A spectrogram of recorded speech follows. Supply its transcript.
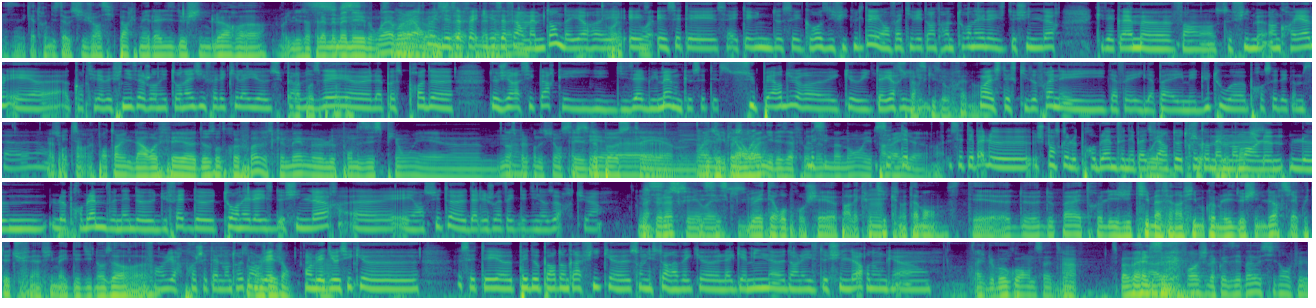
Les années 90, t'as aussi Jurassic Park, mais la liste de Schindler. euh, Il les a fait la même année, donc ouais, voilà, ouais. Il les a fait, il les a fait en même temps d'ailleurs, et, Ouais. et, Ouais. et c'était, ça a été une de ses grosses difficultés. En fait, il était en train de tourner la liste de Schindler, qui était quand même, euh, enfin, ce film incroyable. Et euh, quand il avait fini sa journée de tournage, il fallait qu'il aille superviser post-prod. euh, la post-prod de Jurassic Park, et il disait lui-même que c'était super dur et que d'ailleurs, Super il, schizophrène. ouais, c'était schizophrène et il a fait, il a pas aimé du tout euh, procéder comme ça euh, Ah, ensuite. pourtant, pourtant, il l'a refait deux autres fois parce que même le pont des espions et euh, non c'est pas le pont des espions c'est C'est, The Post euh, et, euh, ouais, et The Player. One il les a fait au Mais même c'est- moment et c'était- pareil euh, C'était pas le. Je pense que le problème venait pas de Oui, faire deux trucs je- au même moment. Le, le, le problème venait de- du fait de tourner la liste de Schindler euh, et ensuite euh, d'aller jouer avec des dinosaures, tu vois. Parce que c'est là, ce- c'est- et ouais, c'est ce qui lui a été reproché par la critique notamment. C'était de ne pas être légitime à faire un film comme La liste de Schindler si à côté tu fais un film avec des dinosaures. Enfin, on lui a reproché tellement de trucs. On lui, a, des gens. on lui a dit aussi que c'était euh, pédopornographique, euh, son histoire avec euh, la gamine euh, dans la liste de Schindler. Donc, euh, ah je pas au courant de ça tiens. Ah. c'est pas mal Ah, ça franchement, je la connaissais pas aussi non plus.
